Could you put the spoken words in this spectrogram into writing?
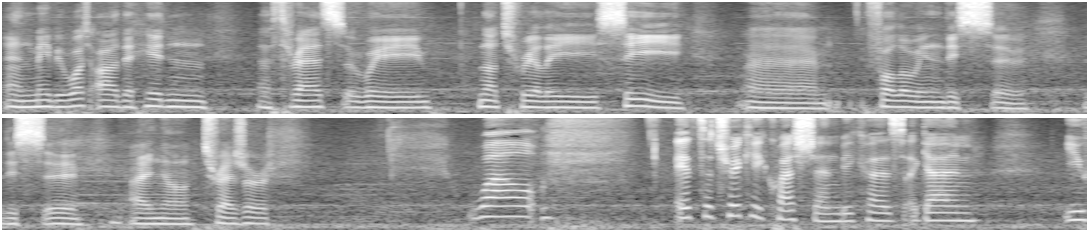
and maybe what are the hidden uh, threats we not really see um, following this uh, this uh, I know treasure? Well, it's a tricky question because again, you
